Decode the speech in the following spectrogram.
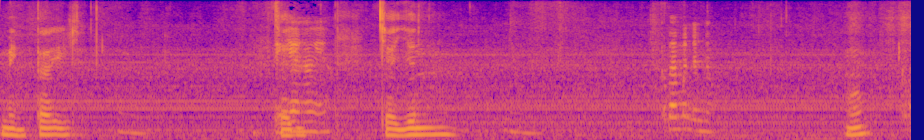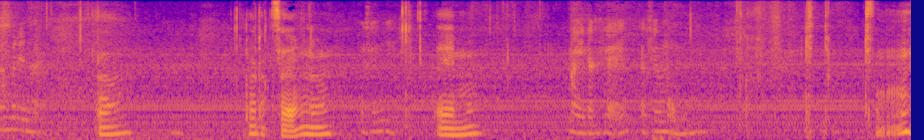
Miền Tây. Hả nghĩa Trà Vinh. có bán bánh đinh không? Ừ, có bán bánh đinh không? Có. Có đặc sản nữa. Đặc sản gì? Em á. Mày đặc sản đặc sản mụn Chuẩn.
